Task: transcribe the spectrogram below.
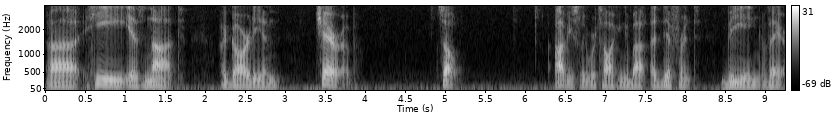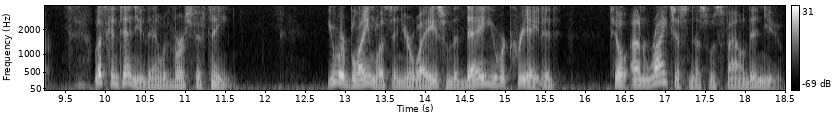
Uh, he is not a guardian cherub. So, Obviously, we're talking about a different being there. Let's continue then with verse 15. You were blameless in your ways from the day you were created till unrighteousness was found in you.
